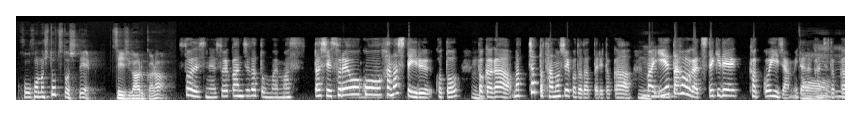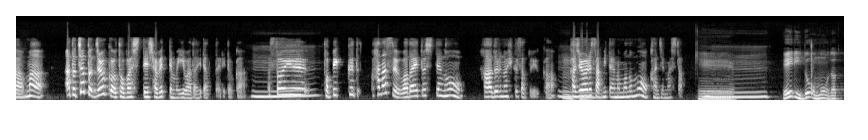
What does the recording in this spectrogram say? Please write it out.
方法の一つとして政治があるから。そうですね。そういう感じだと思います。だし、それをこう話していることとかが、まあちょっと楽しいことだったりとか、うん。まあ言えた方が知的でかっこいいじゃんみたいな感じとか、あまああとちょっとジョークを飛ばして喋ってもいい話題だったりとか、そういうトピック、話す話題としてのハードルの低さというか、うん。カジュアルさみたいなものも感じました。へー。エリーどう思う？だっ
